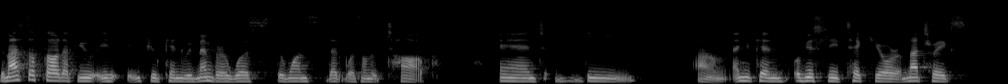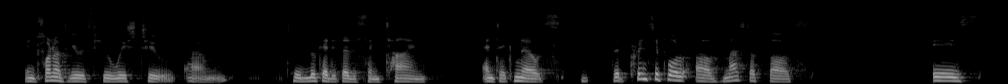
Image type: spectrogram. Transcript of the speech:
The master thought, if you if you can remember, was the ones that was on the top, and the um, and you can obviously take your matrix in front of you if you wish to um, to look at it at the same time and take notes. The principle of master thoughts is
